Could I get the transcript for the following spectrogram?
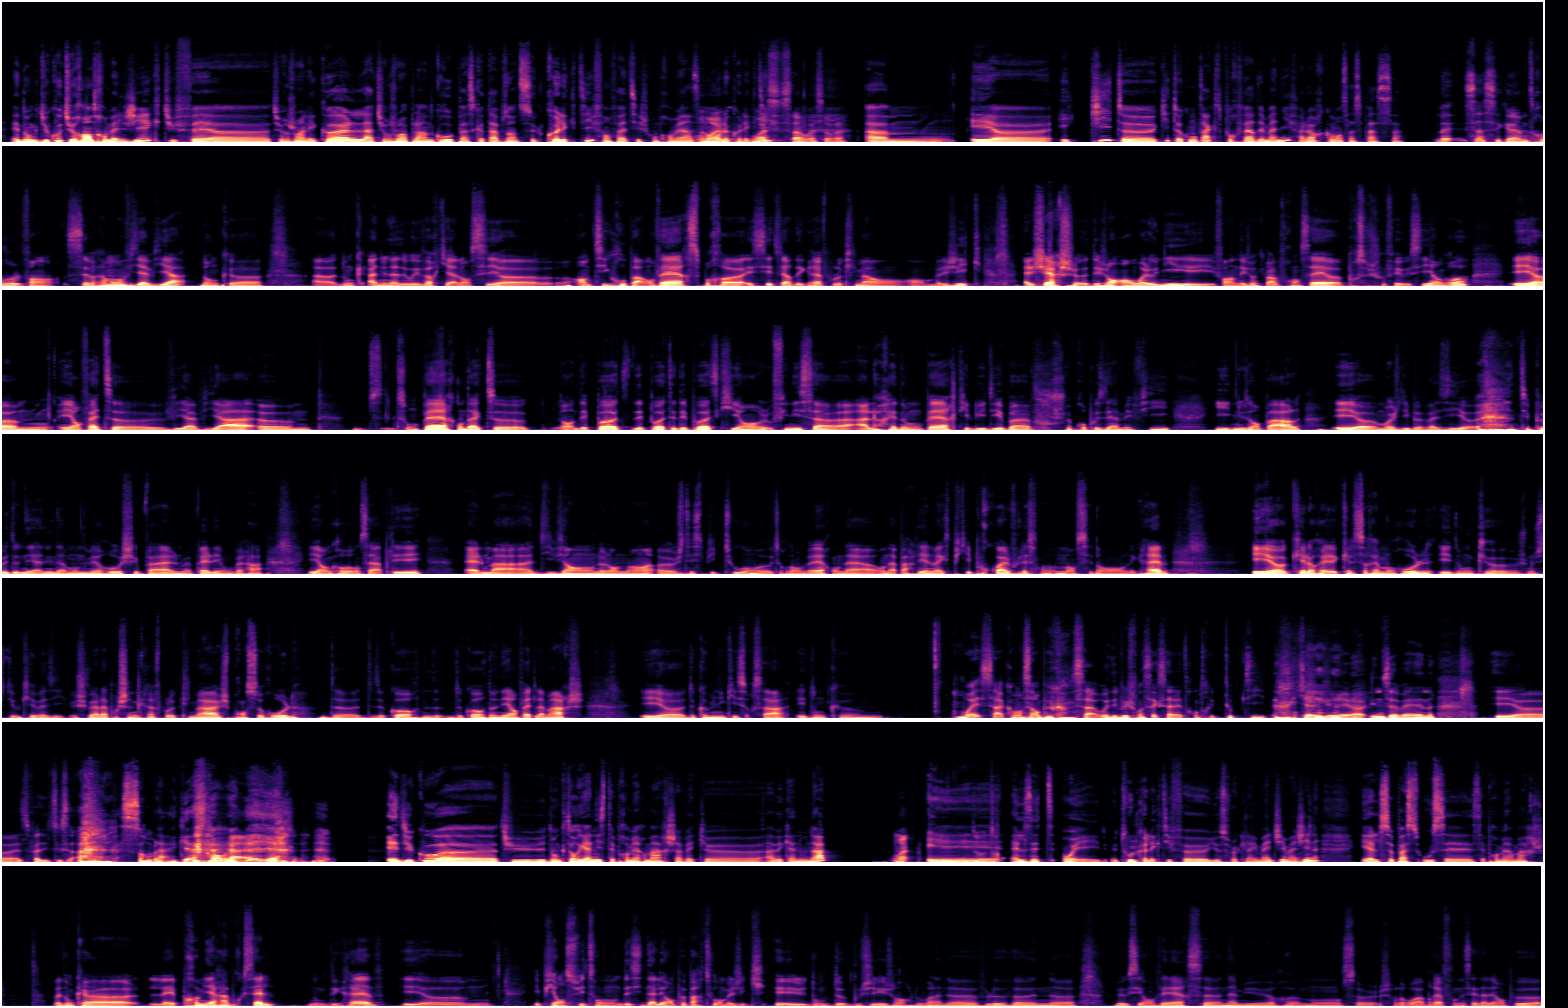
Et donc du coup, tu rentres en Belgique, tu fais, euh, tu rejoins l'école, là tu rejoins plein de groupes parce que tu as besoin de ce collectif en fait, si je comprends bien, c'est vraiment le collectif. Ouais, c'est ça, ouais, c'est vrai. et, et qui, te, qui te contacte pour faire des manifs alors? Comment ça se passe? Ça ben, ça, c'est quand même trop drôle. Enfin, c'est vraiment via via. Donc, euh, donc Anuna de Weaver qui a lancé euh, un petit groupe à Anvers pour euh, essayer de faire des grèves pour le climat en, Belgique. Elle cherche des gens en Wallonie, enfin des gens qui parlent français pour se chauffer aussi en gros. Et en fait, via via, son père contacte des potes, des potes et des potes qui en finissent à, l'oreille de mon père, qui lui dit bah je vais proposer à mes filles, il nous en parle et euh, moi je dis bah vas-y, euh, tu peux donner à Nuna mon numéro, je sais pas, elle m'appelle et on verra. Et en gros on s'est appelé. Elle m'a dit viens le lendemain, euh, je t'explique tout autour d'Anvers. On a, on a parlé, elle m'a expliqué pourquoi elle voulait se lancer dans les grèves et euh, quel, aurait, quel serait mon rôle? Et donc, euh, je me suis dit, OK, vas-y, je vais à la prochaine grève pour le climat, je prends ce rôle de, de, de, coordonner en fait la marche et euh, de communiquer sur ça. Et donc, ouais, ça a commencé un peu comme ça. Au début, je pensais que ça allait être un truc tout petit qui allait durer une semaine. Et c'est pas du tout ça. Sans blague. Sans blague. Et du coup, tu donc, organises tes premières marches avec, avec Hanouna. Ouais. Et, elles étaient, ouais, tout le collectif euh, Youth for Climate, j'imagine. Et elles se passent où ces, ces premières marches? Bah Donc, euh, les premières à Bruxelles, donc des grèves. Et, euh, Et puis ensuite, on décide d'aller un peu partout en Belgique. Et donc de bouger, genre Louvain-la-Neuve, Leuven, mais aussi Anvers, Namur, Mons, Charleroi. Bref, on essaie d'aller un peu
